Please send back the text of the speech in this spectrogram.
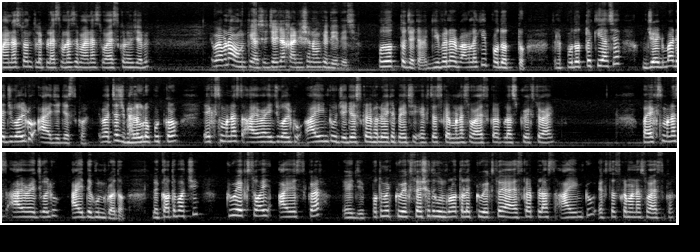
মাইনাস ওয়ান তাহলে প্লাস মাইনাসে মাইনাস ওয়াই স্কোয়ার হয়ে যাবে। এবার আমরা অঙ্কে আসি যেটা কন্ডিশন আমাকে দিয়ে দিয়েছে। প্রদত্ত যেটা গিভেনের বাংলা কি? প্রদত্ত। তাহলে প্রদত্ত কি আছে? Z bar equal to I Z square এবার জাস্ট ভ্যালুগুলো পুট করো। X minus I Y equal to I into Z square value এটা পেয়েছি। X square minus Y square plus two X Y বা X minus I Y equal to আইতে গুণ করে দাও। তাহলে কত পাচ্ছি? Two X Y I square এই যে, প্রথমে টু এক্স ওয়াইয়ের সাথে গুণ করো, তাহলে two X Y I square plus I into X square minus Y square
